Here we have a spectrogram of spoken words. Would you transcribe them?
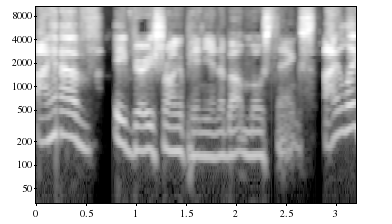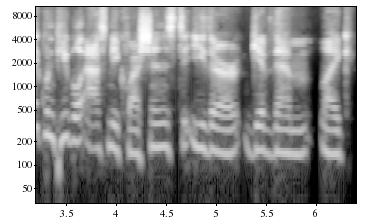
I have a very strong opinion about most things. I like when people ask me questions to either give them like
